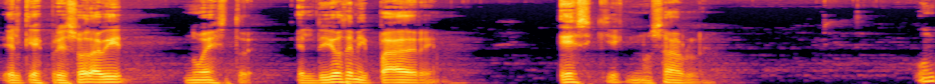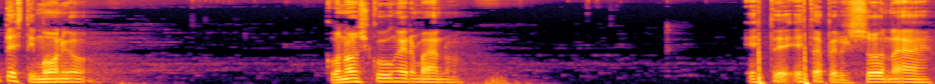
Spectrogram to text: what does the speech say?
el que expresó David, nuestro, el Dios de mi Padre, es quien nos habla un testimonio. Conozco un hermano. Este, esta persona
